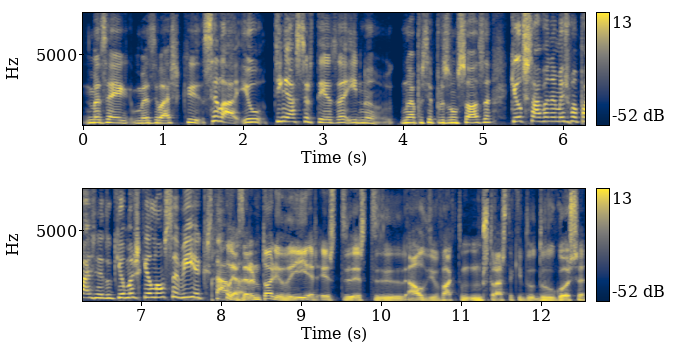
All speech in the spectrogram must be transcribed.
mas, é, mas eu acho que, sei lá, eu tinha a certeza, e não, não é para ser presunçosa, que ele estava na mesma página do que eu, mas que ele não sabia que estava. Aliás, era notório, daí este, este áudio vá que tu me mostraste aqui do, do Gocha,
